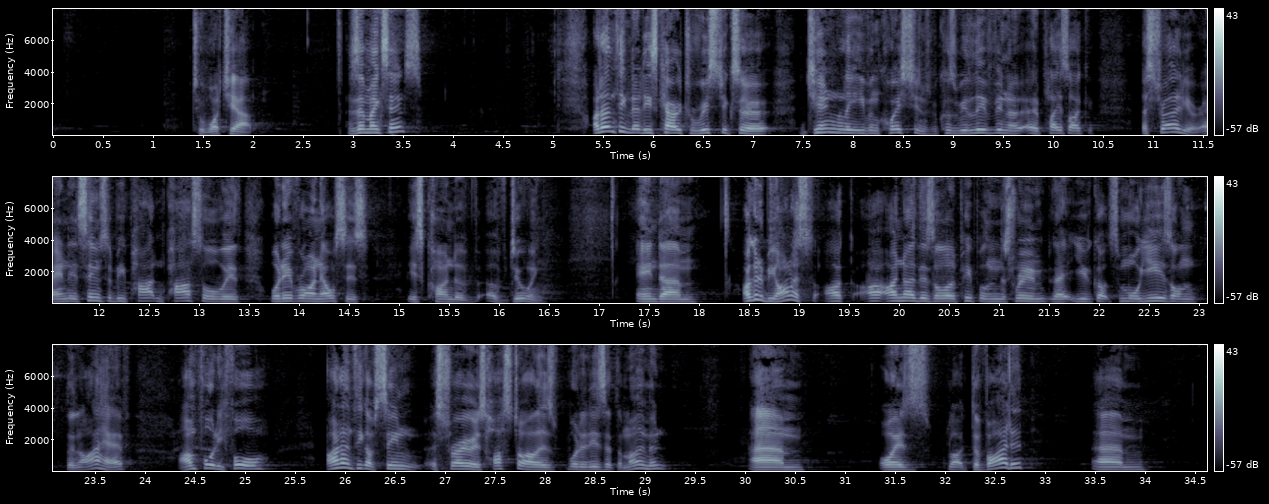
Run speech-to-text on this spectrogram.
to watch out. Does that make sense? I don't think that these characteristics are generally even questions because we live in a, a place like Australia and it seems to be part and parcel with what everyone else is, is kind of, of doing. And um, I've got to be honest, I, I know there's a lot of people in this room that you've got some more years on than I have. I'm 44. I don't think I've seen Australia as hostile as what it is at the moment, um, or as like divided. Um,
